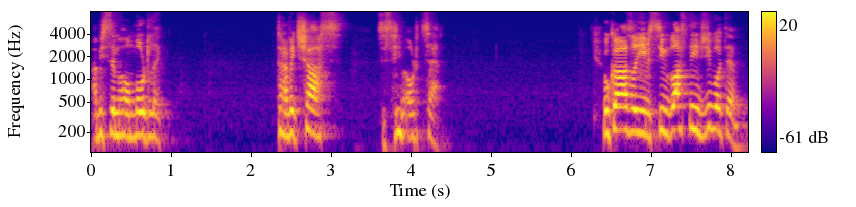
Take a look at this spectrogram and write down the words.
aby se mohl modlit. Trávit čas se svým otcem. Ukázal jim svým vlastním životem,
